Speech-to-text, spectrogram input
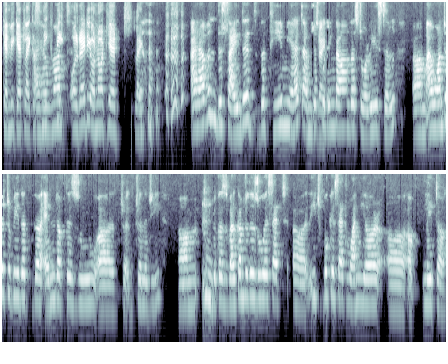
Can we get like a sneak peek already or not yet? Like, I haven't decided the theme yet. I'm just right. putting down the story still. Um, I wanted to be the, the end of the zoo uh, tr- trilogy um, because Welcome to the Zoo is set, uh, each book is set one year uh, later.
